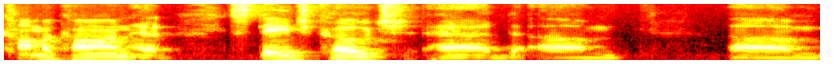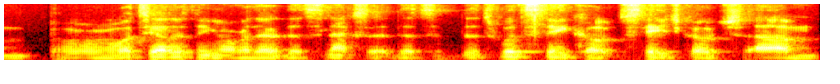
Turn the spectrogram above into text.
comic-con had stagecoach had um, um, what's the other thing over there that's next that's that's with stagecoach stagecoach? Um,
